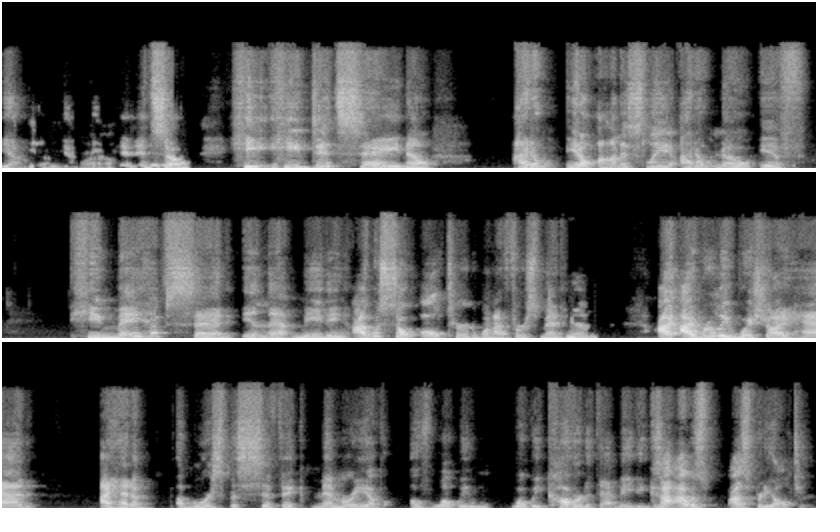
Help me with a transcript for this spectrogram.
yeah. yeah. Wow. And, and so he he did say now I don't you know honestly I don't know if he may have said in that meeting I was so altered when I first met him. I I really wish I had I had a, a more specific memory of of what we what we covered at that meeting because I, I was I was pretty altered.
